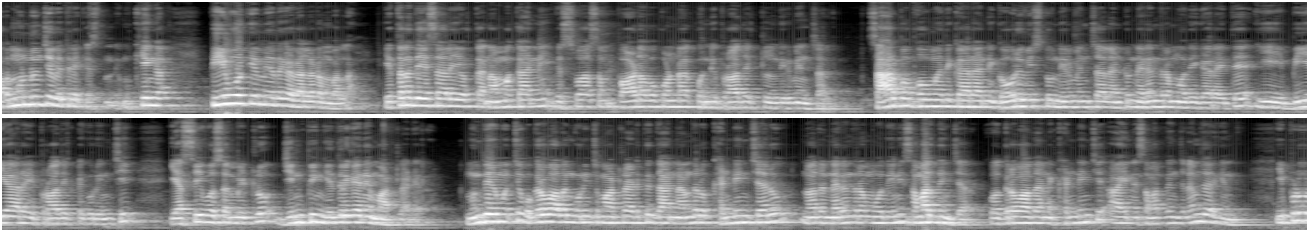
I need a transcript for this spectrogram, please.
పదమూడు నుంచే వ్యతిరేకిస్తుంది. ముఖ్యంగా పిఓకే మీదుగా వెళ్ళడం వల్ల. ఇతర దేశాల యొక్క నమ్మకాన్ని విశ్వాసం పాడవకుండా కొన్ని ప్రాజెక్టులు నిర్మించాలి. సార్వభౌమాధికారాన్ని గౌరవిస్తూ నిర్మించాలంటూ నరేంద్ర మోదీ గారు అయితే ఈ బీఆర్ఐ ప్రాజెక్టు గురించి ఎస్సీఓ సమ్మిట్లో జిన్పింగ్ ఎదురుగానే మాట్లాడారు. ముందేమొచ్చి ఉగ్రవాదం గురించి మాట్లాడితే దాన్ని అందరూ ఖండించారు నరేంద్ర మోదీని సమర్థించారు. ఉగ్రవాదాన్ని ఖండించి ఆయన్ని సమర్థించడం జరిగింది. ఇప్పుడు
